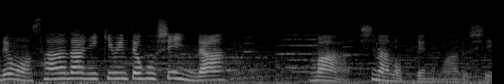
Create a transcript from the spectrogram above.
でも真田に決めてほしいんだ。まあ信濃っていうのもあるし。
